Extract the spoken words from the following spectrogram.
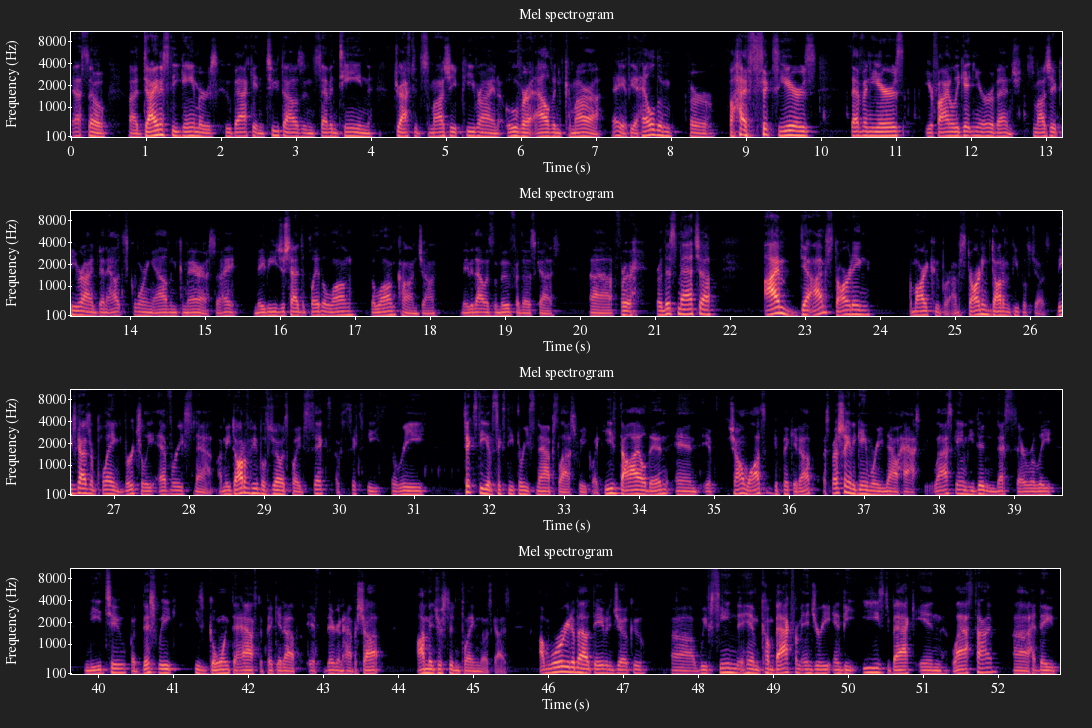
Yeah, so uh, Dynasty Gamers, who back in 2017 drafted Samaje Perine over Alvin Kamara. Hey, if you held him for five, six years, seven years, you're finally getting your revenge. Samaje Perine been outscoring Alvin Kamara. So hey, maybe you just had to play the long, the long con, John. Maybe that was the move for those guys. Uh, for for this matchup, I'm I'm starting Amari Cooper. I'm starting Donovan Peoples Jones. These guys are playing virtually every snap. I mean, Donovan Peoples Jones played six of 63, 60 of 63 snaps last week. Like he's dialed in. And if Sean Watson can pick it up, especially in a game where he now has to, last game he didn't necessarily need to, but this week he's going to have to pick it up if they're going to have a shot. I'm interested in playing those guys. I'm worried about David Njoku. Uh, we've seen him come back from injury and be eased back in last time. Uh, they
